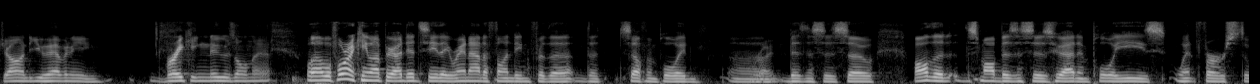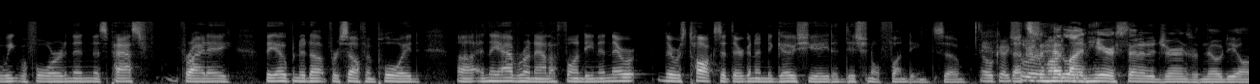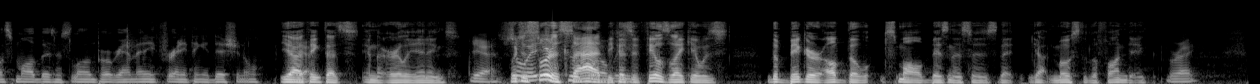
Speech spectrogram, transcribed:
John, do you have any breaking news on that? Well, before I came up here, I did see they ran out of funding for the the self-employed uh, Right. businesses. So all the, the small businesses who had employees went first the week before, and then this past Friday they opened it up for self-employed, uh, and they have run out of funding. And there were there was talks that they're going to negotiate additional funding. So Okay, so That's There's a headline be- here: Senate adjourns with no deal on small business loan program any for anything additional. Yeah, Yeah. I think that's in the early innings, Yeah, which so is it- sort it of sad well because be. it feels like it was the bigger of the small businesses that got most of the funding. right.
